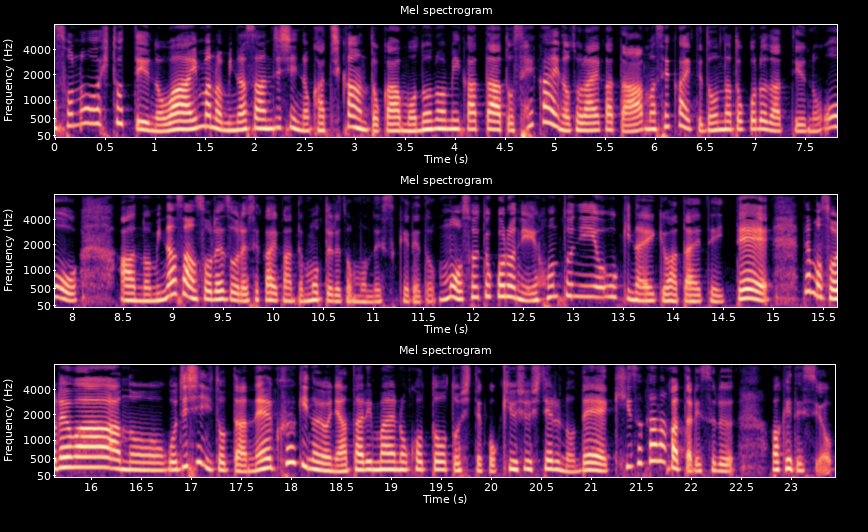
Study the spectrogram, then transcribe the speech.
あ、その人っていうのは今の皆さん自身の価値観とか物の見方あと世界の捉え方、まあ、世界ってどんなところだっていうのをあの皆さんそれぞれ世界観って持ってると思うんですけれどもそういうところに本当に大きな影響を与えていてでもそれはあのご自身にとってはね空気のように当たり前のこととしてこう吸収してるので気づかなかったりするわけですよ。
